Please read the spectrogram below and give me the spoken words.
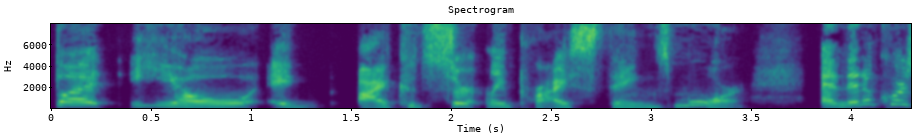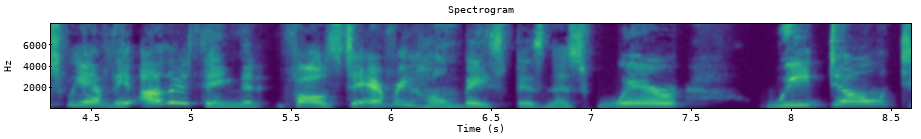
But, you know, it, I could certainly price things more. And then of course we have the other thing that falls to every home-based business where we don't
